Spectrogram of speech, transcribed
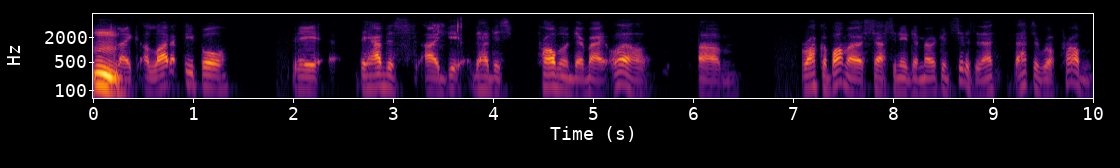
Mm. Like a lot of people, they they have this idea, they have this problem in their mind. Well, um, Barack Obama assassinated an American citizen. That that's a real problem.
